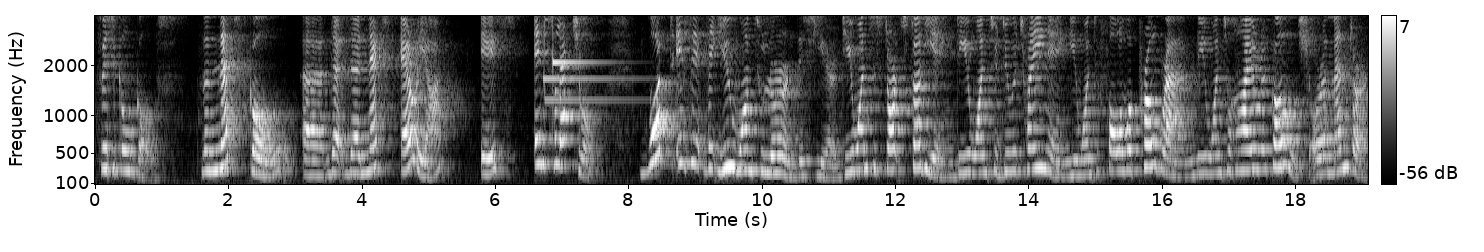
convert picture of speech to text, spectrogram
physical goals? The next goal, uh, the, the next area is intellectual. What is it that you want to learn this year? Do you want to start studying? Do you want to do a training? Do you want to follow a program? Do you want to hire a coach or a mentor?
